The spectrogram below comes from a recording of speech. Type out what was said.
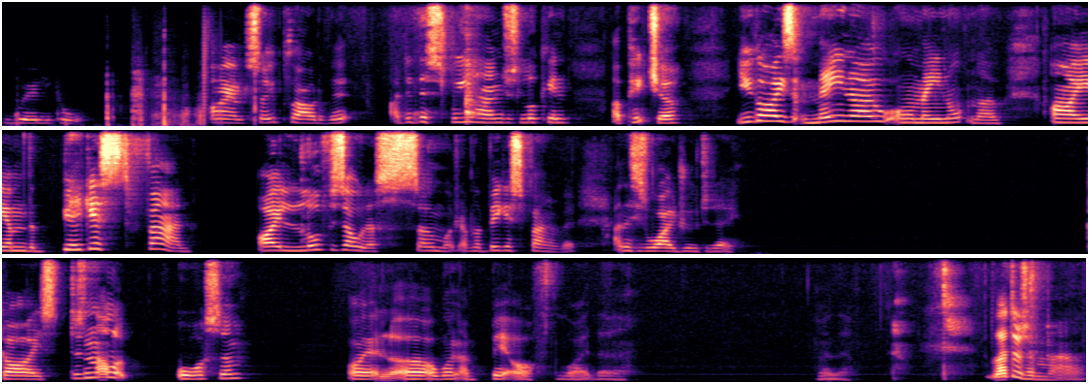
really cool. I am so proud of it. I did this freehand just looking a picture. You guys may know or may not know, I am the biggest fan. I love Zelda so much. I'm the biggest fan of it. And this is what I drew today. Guys, doesn't that look awesome? Oh, wait, uh, I want a bit off right there. Right there. That doesn't matter.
